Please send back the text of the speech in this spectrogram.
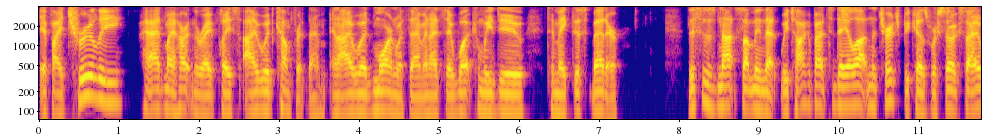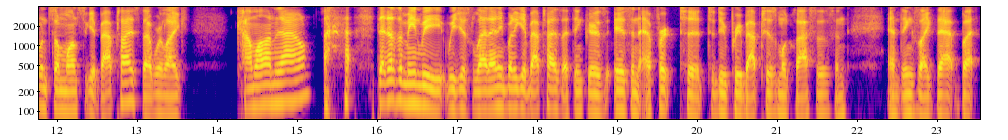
if I truly had my heart in the right place, I would comfort them and I would mourn with them and I'd say, what can we do to make this better? This is not something that we talk about today a lot in the church because we're so excited when someone wants to get baptized that we're like, come on down. that doesn't mean we, we just let anybody get baptized. I think there's is an effort to, to do pre-baptismal classes and, and things like that. But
